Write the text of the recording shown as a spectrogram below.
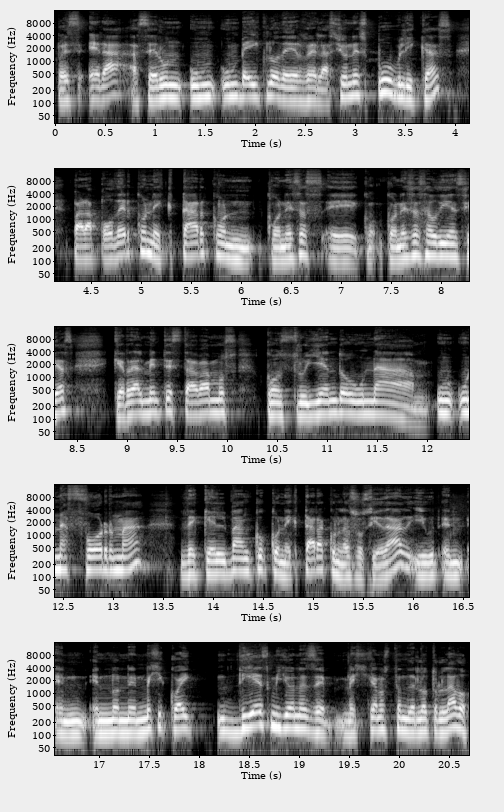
pues era hacer un, vehículo de relaciones públicas para poder conectar con, con esas, eh, con, esas audiencias que realmente estábamos construyendo una, una, forma de que el banco conectara con la sociedad y en, en donde en México hay 10 millones de mexicanos están del otro lado,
